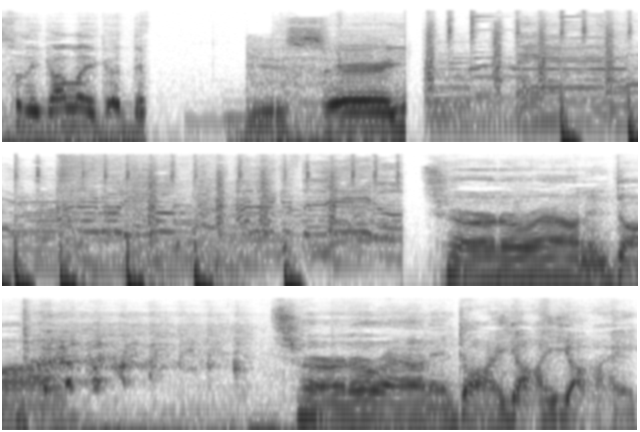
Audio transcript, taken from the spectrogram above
So they got like a different. Yes, sir. Turn around and die. Turn around and die, die, die.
